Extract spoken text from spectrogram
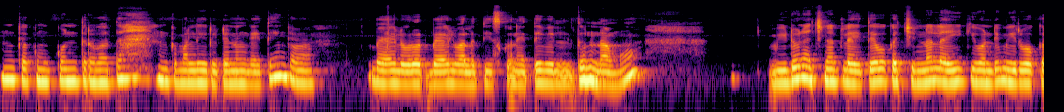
ఇంకా ముక్కున్న తర్వాత ఇంకా మళ్ళీ రిటర్నింగ్ అయితే ఇంకా బ్యాగులు ఎవరెవరు బ్యాగులు వాళ్ళు తీసుకొని అయితే వెళ్తున్నాము. వీడియో నచ్చినట్లయితే ఒక చిన్న లైక్ ఇవ్వండి. మీరు ఒక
